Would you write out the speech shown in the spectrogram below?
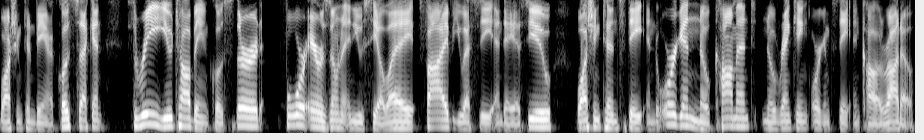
Washington being a close second, three Utah being a close third, four Arizona and UCLA, five USC and ASU, Washington State and Oregon, no comment, no ranking, Oregon State and Colorado.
